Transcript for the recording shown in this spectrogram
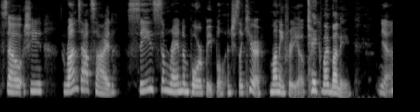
so she runs outside, sees some random poor people, and she's like, Here, money for you. Take my money. Yeah.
